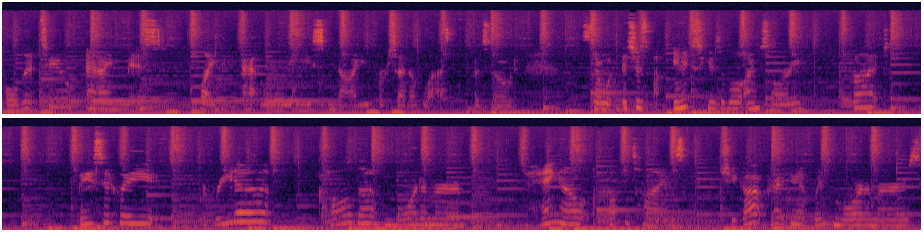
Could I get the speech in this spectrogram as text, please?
told it to, and I missed like at least 90% of last episode. So it's just inexcusable, I'm sorry. But basically, Rita called up Mortimer to hang out a couple times. She got pregnant with Mortimer's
